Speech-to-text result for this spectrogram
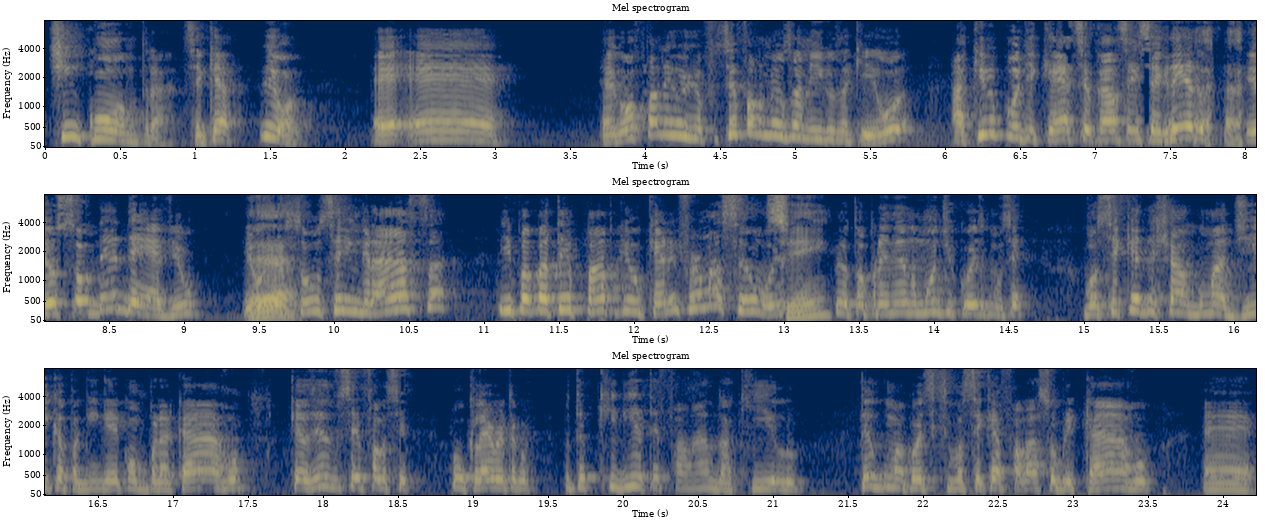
te encontra? Você quer. Viu? É, é, é igual eu falei hoje, você fala meus amigos aqui. eu- aqui no podcast, Seu Carro Sem Segredo, eu sou o Dedé, viu? Eu, É. eu sou o sem graça e para bater papo, porque eu quero informação. Hoje, Sim. Eu tô aprendendo um monte de coisa com você. Você quer deixar alguma dica para quem quer comprar carro? Que às vezes você fala assim, pô, o Kleber, tá... eu queria ter falado aquilo. Tem alguma coisa que você quer falar sobre carro, é,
